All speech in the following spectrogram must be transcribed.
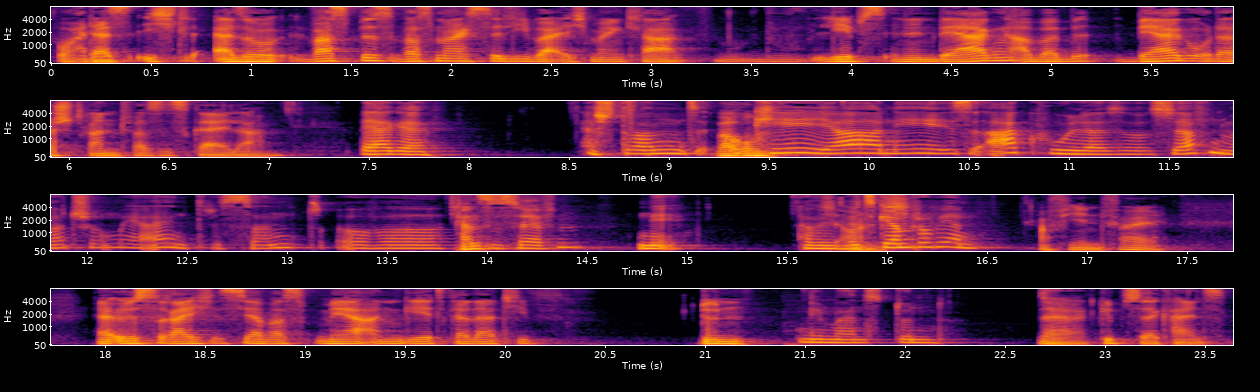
Boah, das ich, also was bist, was magst du lieber? Ich meine, klar, du lebst in den Bergen, aber Berge oder Strand, was ist geiler? Berge. Strand, Warum? okay, ja, nee, ist auch cool. Also Surfen war schon mal interessant, aber. Kannst du surfen? Nee. Aber ich, ich würde es gern probieren. Auf jeden Fall. Ja, Österreich ist ja, was Meer angeht, relativ dünn. Wie meinst du dünn? Naja, gibt's ja keins.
